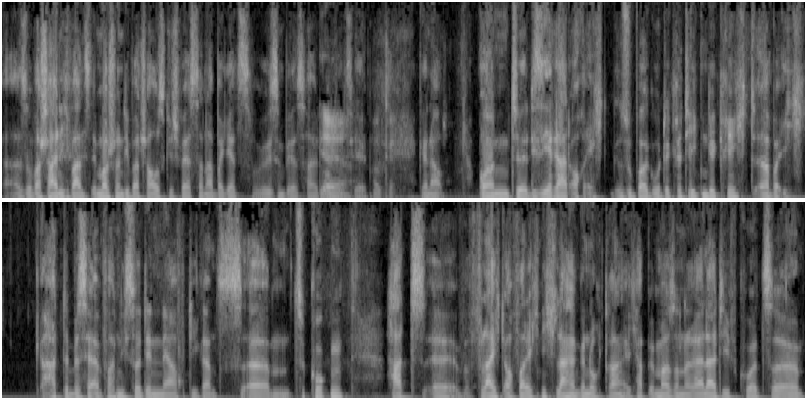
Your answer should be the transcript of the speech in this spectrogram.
also wahrscheinlich waren es immer schon die Wachowski-Schwestern, aber jetzt wissen wir es halt ja, offiziell. Ja. Okay. Genau. Und äh, die Serie hat auch echt super gute Kritiken gekriegt, aber ich hatte bisher einfach nicht so den Nerv, die ganz ähm, zu gucken hat, äh, vielleicht auch, weil ich nicht lange genug dran, ich habe immer so eine relativ kurze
